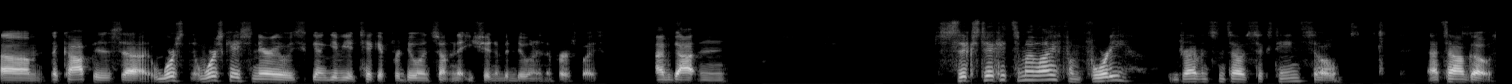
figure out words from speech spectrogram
Um, the cop is uh, worst worst case scenario is going to give you a ticket for doing something that you shouldn't have been doing in the first place. I've gotten six tickets in my life. I'm 40. I'm driving since I was 16, so that's how it goes.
